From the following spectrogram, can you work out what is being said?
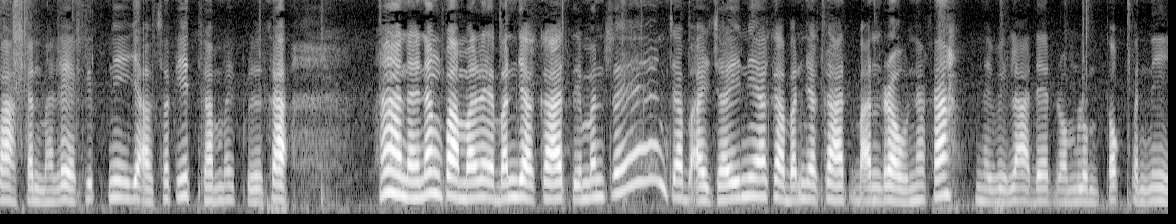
ปากกันมาแลกคลิปนี้ยาวสักนิดค่ะไม่เปลือค่ะฮ่าไหนนั่งป่ามาเลบรรยากาศแต่มันแสนจะบายใจเนี่ยค่ะ บรรยากาศบ้านเรานะคะ ในเวลาแดดร้อนลมตกปันนี้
